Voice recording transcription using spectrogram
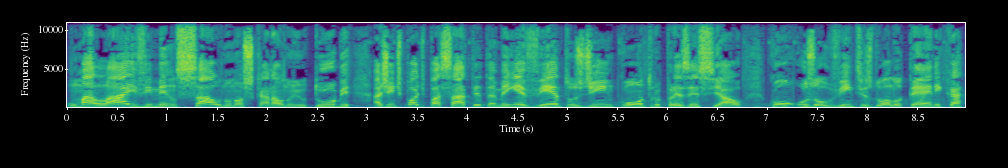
uma live mensal no nosso canal no YouTube, a gente pode passar a ter também eventos de encontro presencial com os ouvintes do Alotênica.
